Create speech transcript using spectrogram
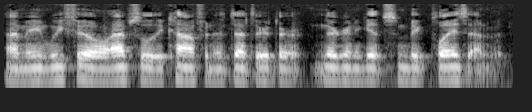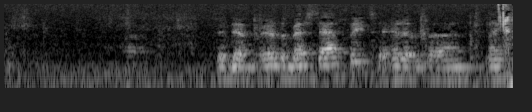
I mean, we feel absolutely confident that they're they're, they're going to get some big plays out of it. They're the best athletes ahead of uh, 19.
